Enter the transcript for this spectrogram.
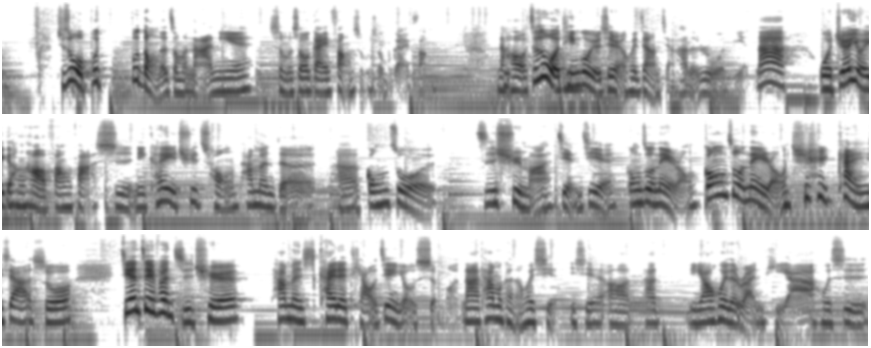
就是我不不懂得怎么拿捏，什么时候该放，什么时候不该放。然后这是我听过有些人会这样讲他的弱点。那我觉得有一个很好的方法是，你可以去从他们的呃工作资讯嘛、简介、工作内容、工作内容 去看一下，说今天这份职缺他们开的条件有什么？那他们可能会写一些啊、他你要会的软体啊，或是。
